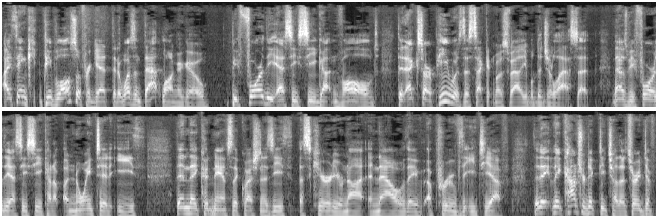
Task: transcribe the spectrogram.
I think people also forget that it wasn't that long ago before the SEC got involved that XRP was the second most valuable digital asset. And that was before the SEC kind of anointed ETH. Then they couldn't answer the question is ETH a security or not, and now they've approved the ETF. They, they contradict each other. It's very diff-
